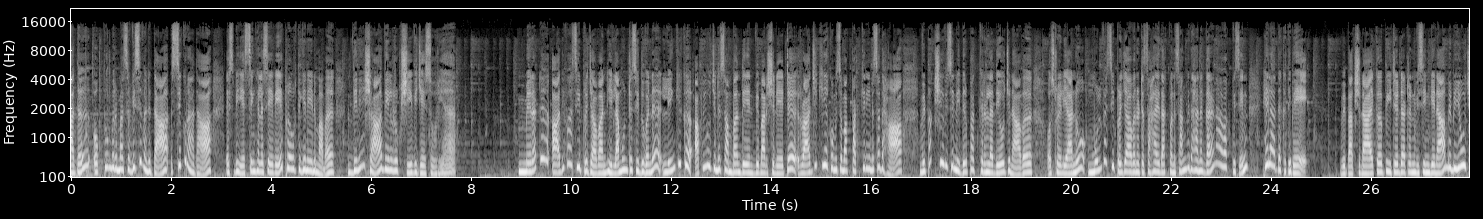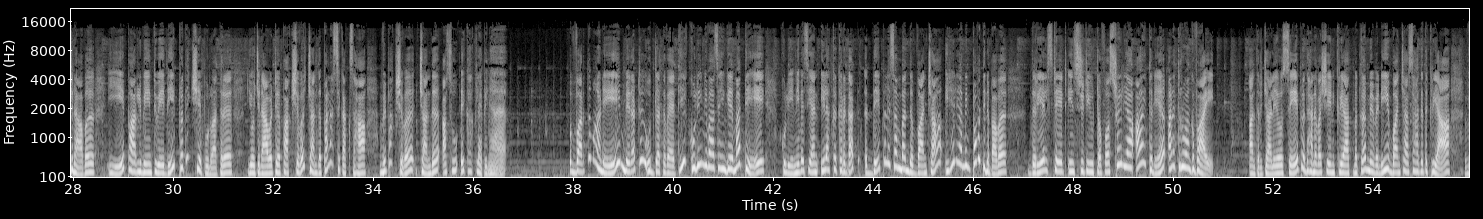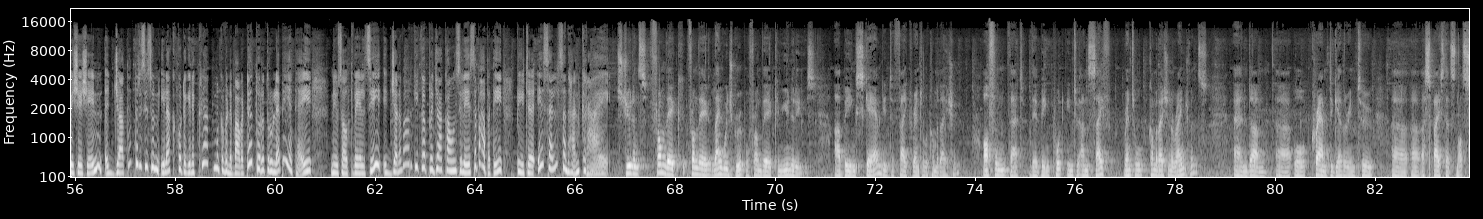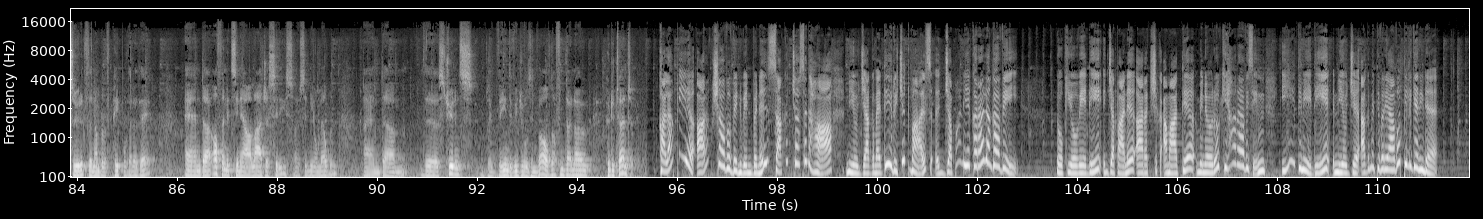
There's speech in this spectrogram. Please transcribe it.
අද ඔක්තුම්බර් මස විසිවනදා සිකුරාදා SBS සිංහල සේවේ ප්‍රෘතිගෙනන මම දිනේශා දිල්රුක්ෂී විජේසූරිය. මෙරට ආදිවාසී ප්‍රජාවන්හි ළමුන්ට සිදුවන ලිංකික අපයෝජන සම්බන්ධයෙන් විමර්ශනයට රාජකීය කොමිසමක් පත්කිරීම සඳහා විපක්ෂී විසින් ඉදිරිපත් කරන ලද යෝජනාව ඔස්ට්‍රේලයානු මුල්වැසි ප්‍රජාවනට සහය දක්වන සංවිධාන ගණනාවක් විසින් හෙලා දැක තිබේ. විපක්ෂනායක පීට ඩටන් විසින් ගෙනා මෙම යෝජනාව ඊයේ පාර්ලිමේන්තුවේදී ප්‍රතික්ෂේපුුණු අතර යෝජනාවට පක්ෂව චන්ද පනස්ස එකක් සහ විපක්ෂව චන්ද අසූ එකක් ලැබෙන. වර්තමානයේ මෙරට උද්ගතව ඇති කුලි නිවාසහිගේ මධ්‍යයේ කුලි නිවසියන් ඉලක්ක කරගත් දේපල සම්බන්ධ වංචා ඉහළයමින් පවතින බව The Real State Institute of Australia ආයතනය අනතුරුවංගවයි. අන්තර්ජාලය ඔස්සේ ප්‍රධාන වශයෙන් ක්‍රියාත්මක මෙවැනි වංචා සහගත ක්‍රියා විශේෂයෙන් ජාත්‍යන්තර සිසුන් ඉලක්ක කොටගෙන ක්‍රියාත්මක වන බවට තොරතුරු ලැබී ඇතැයි නිව සෞත් වේල්සි ජනවාර්ගික ප්‍රජා කවුන්සිලේ සභාපති පීට ඒසැල් සඳහන් කරයි. Students from their, from their language group or from their communities are being scammed into fake rental accommodation. Often that they're being put into unsafe rental accommodation arrangements. and um, uh, or crammed together into uh, a space that's not suited for the number of people that are there. And uh, often it's in our larger cities, so Sydney or Melbourne, and um, the students, the, the individuals involved, often don't know who to turn to. කලාපිය ආරක්ෂාව වෙනුවෙන් වන සාකච්ඡා සඳහා නියෝජ්‍යාගමැති Richard Marles ජපානය කරා ළඟාවේ. ටෝකියෝවේදී ජපාන ආරක්ෂක අමාත්‍ය මිනෝරු කිහාරා විසින් ඊ දිනේදී නියෝජ්‍ය අගමැතිවරයාව පිළිගැනින.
